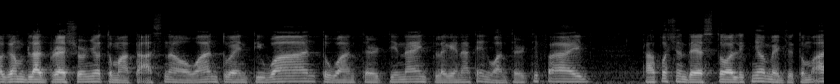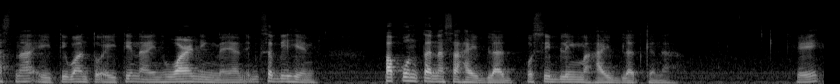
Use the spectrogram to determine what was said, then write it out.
Pag ang blood pressure nyo tumataas na, oh, 121 to 139, palagay natin 135. Tapos yung diastolic nyo medyo tumaas na, 81 to 89, warning na yan. Ibig sabihin, papunta na sa high blood. Posibleng ma-high blood ka na. Okay?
